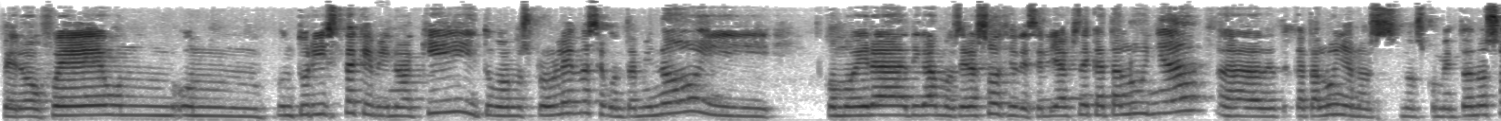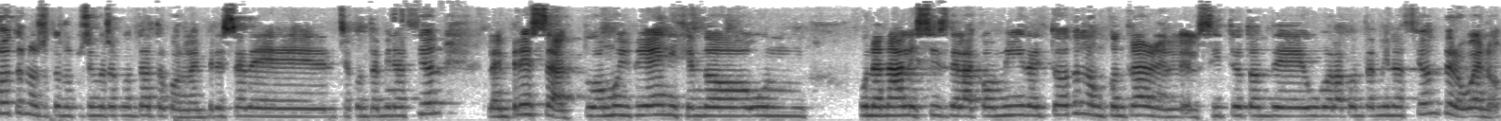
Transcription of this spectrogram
Pero fue un- un turista que vino aquí y tuvo unos problemas, se contaminó y como era, digamos, era socio de Celiacs de Cataluña, de Cataluña nos, nos comentó a nosotros, nosotros nos pusimos en contacto con la empresa de dicha contaminación, la empresa actuó muy bien haciendo un, análisis de la comida y todo, no encontraron el, el sitio donde hubo la contaminación, pero bueno,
